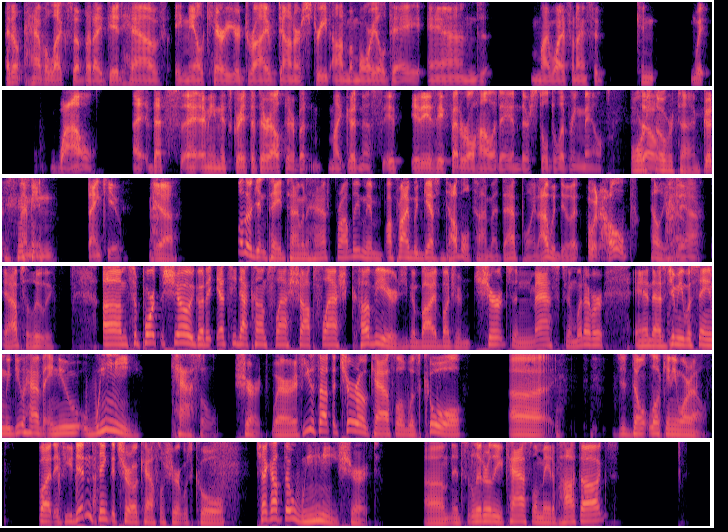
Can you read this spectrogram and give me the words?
I don't have Alexa, but I did have a mail carrier drive down our street on Memorial Day, and my wife and I said, "Can wait? Wow, I, that's. I I mean, it's great that they're out there, but my goodness, it it is a federal holiday, and they're still delivering mail. Forced So, overtime. Good. I mean, thank you. yeah. Well, they're getting paid time and a half, probably. Maybe I probably would guess double time at that point. I would do it. I would hope. Hell yeah. Yeah. Yeah, absolutely. Um, support the show. You go to etsy.com slash shop slash coviers. You can buy a bunch of shirts and masks and whatever. And as Jimmy was saying, we do have a new Weenie Castle shirt where if you thought the Churro Castle was cool, uh, just don't look anywhere else. But if you didn't think the Churro Castle shirt was cool, check out the Weenie shirt. Um, it's literally a castle made of hot dogs,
